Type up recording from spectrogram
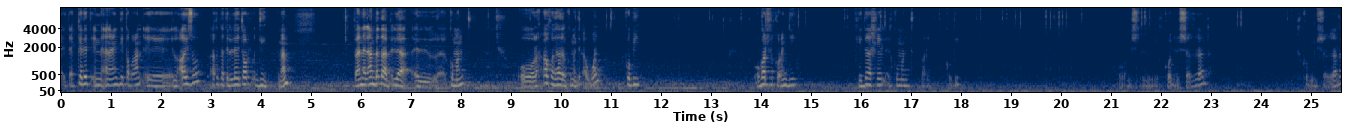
اتاكدت إن أنا عندي طبعا آه الايزو أخذت ال letter D تمام؟ فأنا الآن بذهب إلى ال command وراح آخذ هذا ال command الأول. copy وبرفقه عندي في داخل ال command line. copy. هو مش الكود مش شغال. ال copy مش شغالة.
